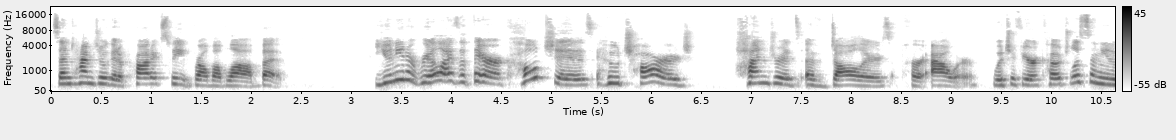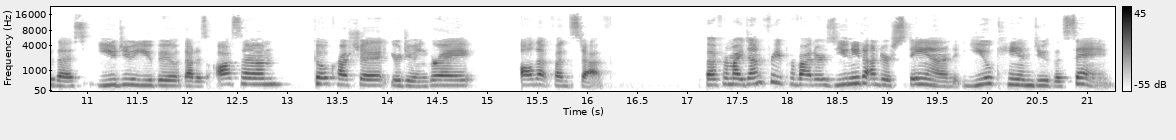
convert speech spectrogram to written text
Sometimes you'll get a product suite blah blah blah, but you need to realize that there are coaches who charge hundreds of dollars per hour, which if you're a coach listening to this, you do you boo, that is awesome. Go crush it. You're doing great. All that fun stuff. But for my done for you providers, you need to understand you can do the same.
